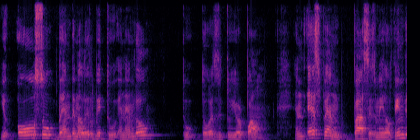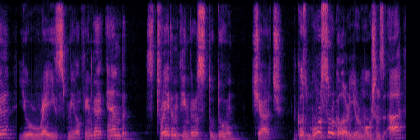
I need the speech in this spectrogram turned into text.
you also bend them a little bit to an angle to, towards to your palm. And as pen passes middle finger, you raise middle finger and straighten fingers to do charge. Because more circular your motions are,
